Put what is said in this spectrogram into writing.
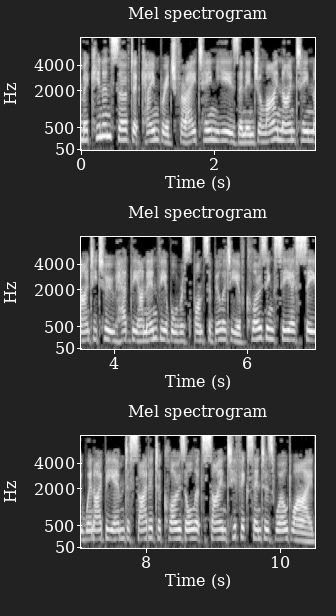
McKinnon served at Cambridge for 18 years and in July 1992 had the unenviable responsibility of closing CSC when IBM decided to close all its scientific centers worldwide.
